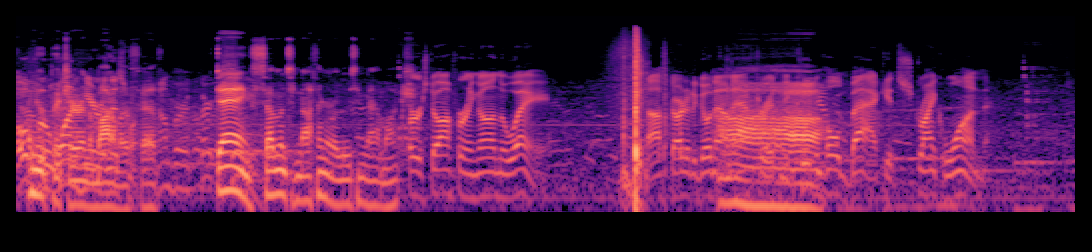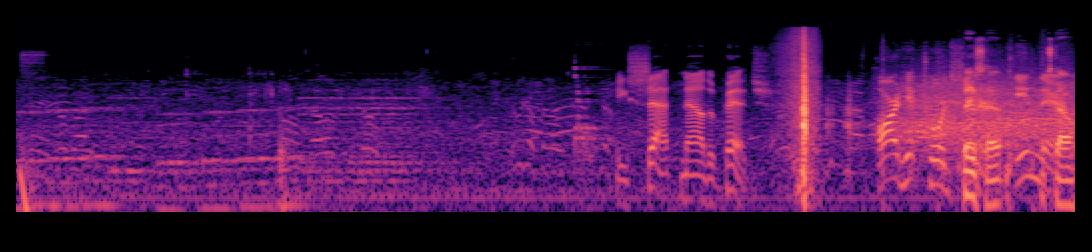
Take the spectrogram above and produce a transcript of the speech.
A new pitcher in the bottom of the fifth. Dang, seven to nothing. We're losing that much. First offering on the way. Toss started to go down after it, and he Ah. couldn't hold back. It's strike one. Set. Now the pitch. Hard hit towards center. Base hit. In Let's there, go.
